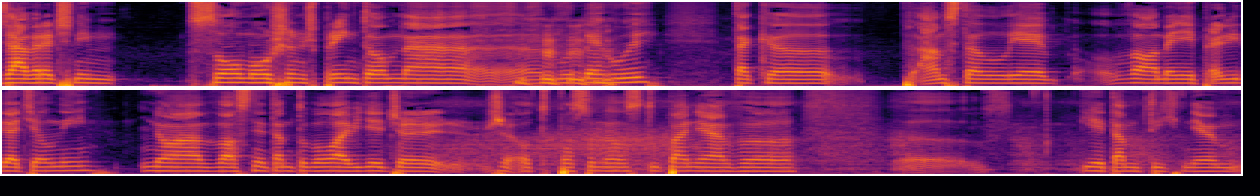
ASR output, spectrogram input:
záverečným slow motion šprintom na Murdehuj tak Amstel je veľa menej predvydateľný. No a vlastne tam to bolo aj vidieť, že, že od posledného stúpania v, uh, je tam tých, neviem,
